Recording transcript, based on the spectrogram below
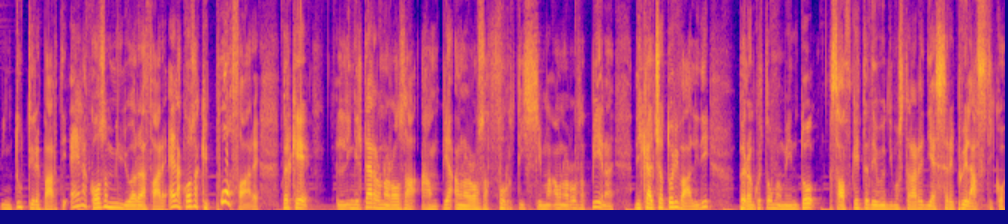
in tutti i reparti è la cosa migliore da fare, è la cosa che può fare, perché l'Inghilterra ha una rosa ampia, ha una rosa fortissima, ha una rosa piena di calciatori validi, però in questo momento Southgate deve dimostrare di essere più elastico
